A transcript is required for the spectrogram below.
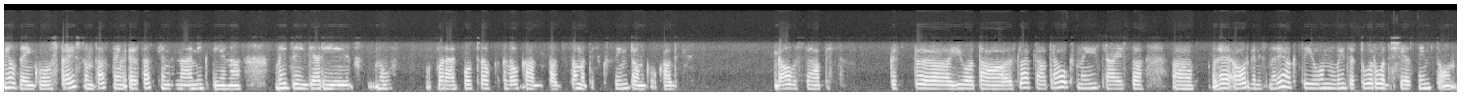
milzīgu stresu un sasprindzinājumu ikdienā. Līdzīgi arī nu, varētu būt vēl, vēl kādi tādi somatiski simptomi, kaut kādi galvas sāpes. Kas, jo tā slēptā trauksme izraisa re, organisma reakciju un līdz ar to rodas šie simptomi.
